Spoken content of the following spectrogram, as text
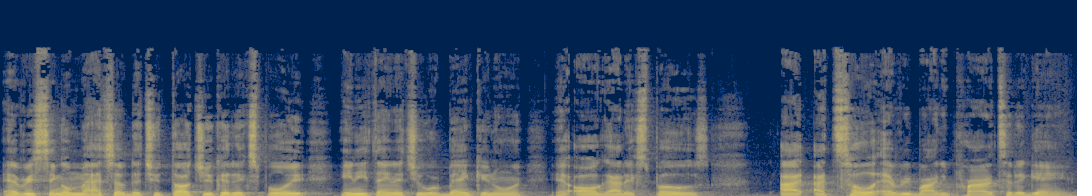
every single matchup that you thought you could exploit, anything that you were banking on, it all got exposed. I, I told everybody prior to the game,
